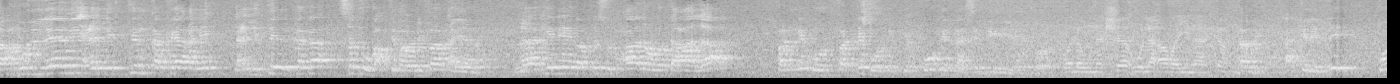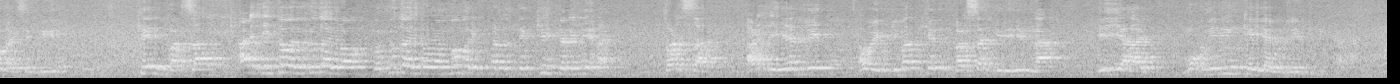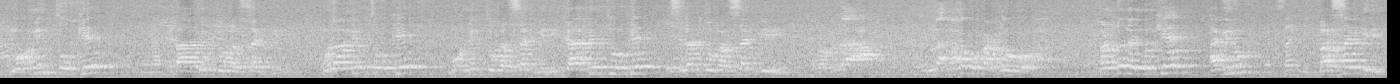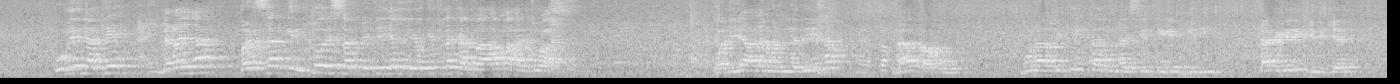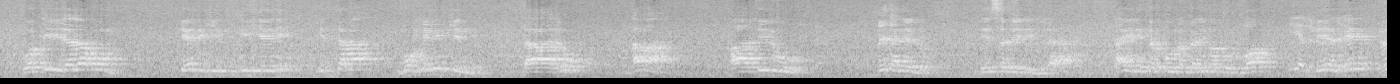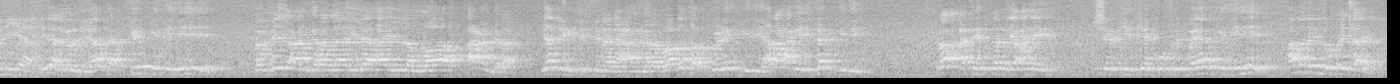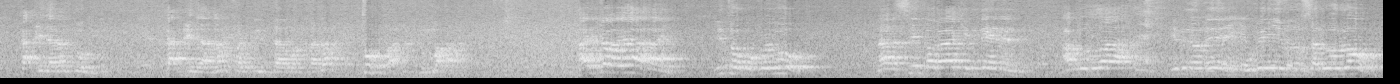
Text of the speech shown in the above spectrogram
تقول لي علي تنكك يعني علي تنكك صدق باعتبار نفاق هيانا لكن رب سبحانه وتعالى فنبوت فنبوت كيفوك الناس اللي ولو نشاء لأريناكهم. أكل الليل كون يسبيه كيف برسا؟ أرحي تو الحدايرو الحدايرو لما مري فلتكيه تنميها؟ برسا أرحي يلي أو يكمكن برسا كدهن هي هاي مؤمنين كي يولي مؤمن توكي كافر تبرسا منافق توكي مؤمن تبرسا كافر توكي إسلام تبرسا ما حبوا كردو فردو لنوكي أجرو برسا ومين كي معينا برسك تو يثبت يلي وقلت لك الباء ما هجوات وليعلم الذين نافقوا. منافقين كانوا ناسين تجدي تجدي جدي وقيل لهم كذلك إياني إنتما مؤمنين كني تعالوا أما قاتلوا. عدن له في سبيل الله. أي لتكون كلمة الله؟ هي؟ العليا. هي العليا. تكير قد هي توحيد عنقرة لا إله إلا الله عنقرة. يلي كتنا عنقرة بارو تبرك قدي هرح قدي. تقدي رقعت التم يعني كيف كفر بيان قدي هي. أما نلو بعداي كعدا نمتوم كعدا نمفر بنتا مقرة. توبا نمها هاي تو يا هاي. يتوب كلو. ناسي براك النهن. عبد الله ابن إيه؟ أبي بن سلولو.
